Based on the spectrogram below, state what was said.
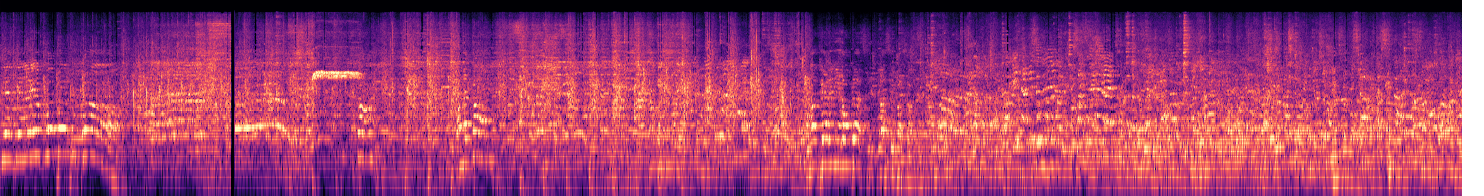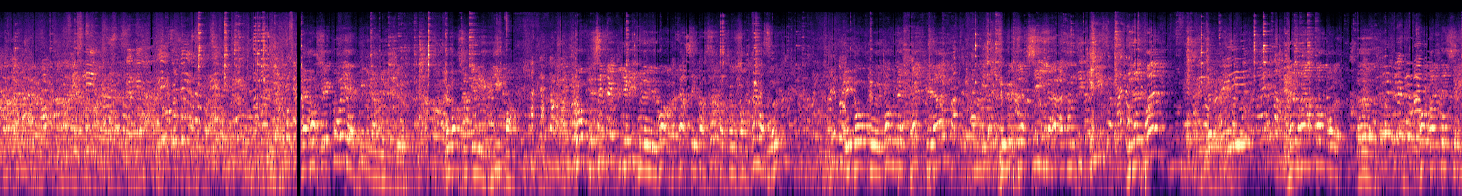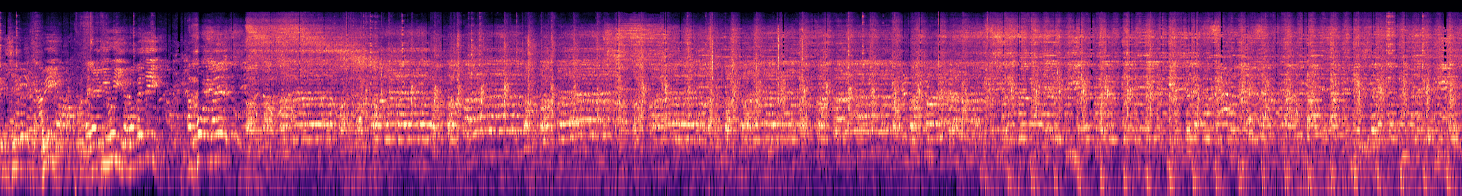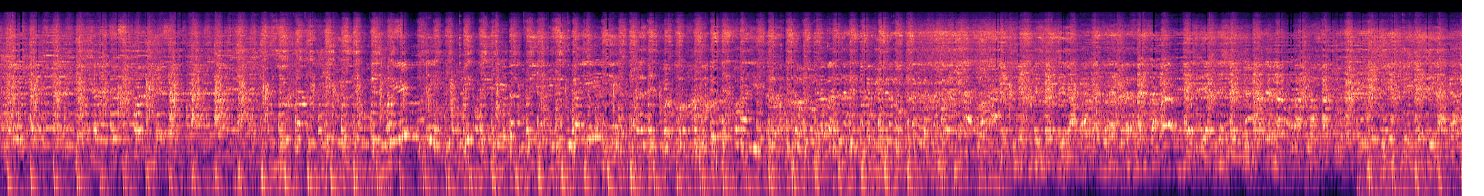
bien, bien. On attend. hein. On va faire la mise en place. Là, c'est pas ça. Bien sûr, bon. L'avancée courrier, oui, mesdames et messieurs, devant sa télé uniquement. Donc, bien qu'il hérite, vous allez voir, là, c'est pas ça, parce qu'on sont très nombreux. Et donc, euh, quand vous êtes prêtes, mesdames, je vais faire signe à, nos dictées. Vous êtes prêts? J'aimerais entendre euh, votre Altesse Sérénissime. Oui, elle a dit oui, alors vas-y, à fond les. like a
